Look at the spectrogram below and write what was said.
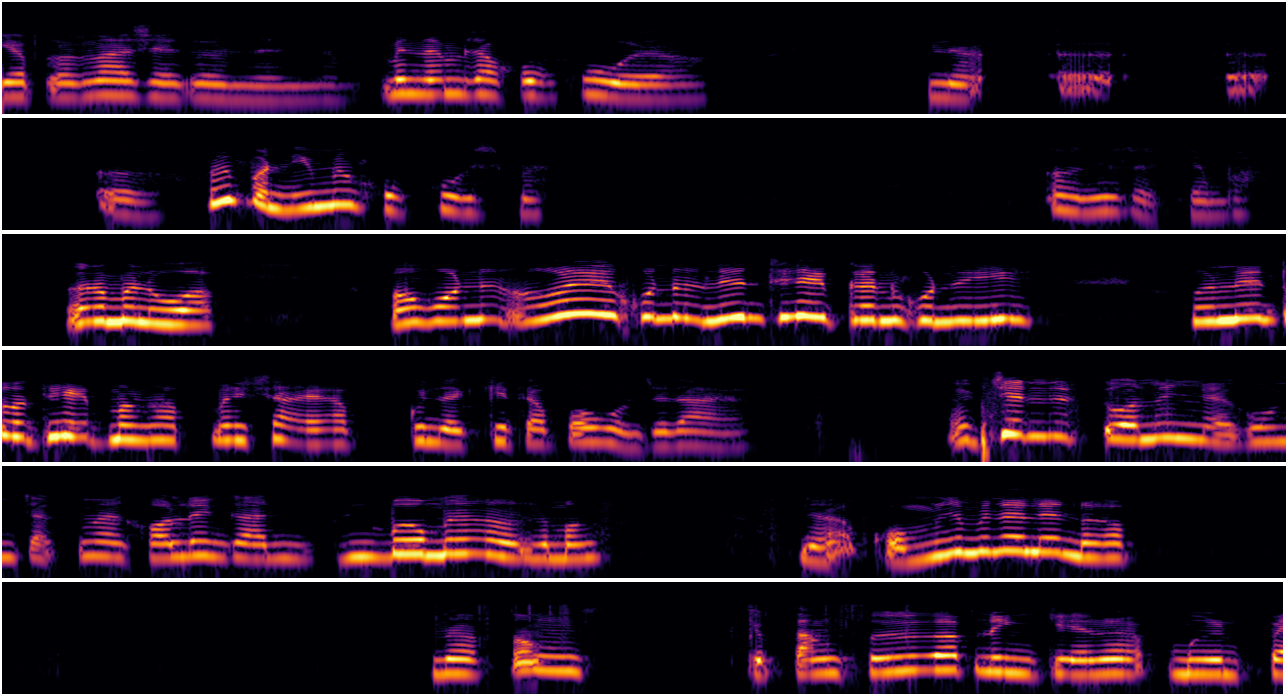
ครับเราน่าใช้ตัวนั้นนะไม่นั้นมันจะครบคู่แล้วเนี่ยเออเออเออเฮ้ยวันนี้ไม่ครบคู่ใช่ไหมเออนี่ใส่เต็มปะเออเราไม่รู้ครับบางคนนะเฮ้ยคนอื่นเล่นเทพกันคนนี้คนเล่นตัวเทพมั้งครับ ไม่ใช่ครับ คุณอย่าคิดครับเพราผมจะได้ครับอย่างเช่นตัวนี้ไงคงจากนั้นเขาเล่นกันเป็นเบอร์ไม่ได้นะมั้ง เนี่ย ผมยังไม่ได้เล่นนะครับนะต้องเก็บตังค์ซื้อครับในเกมนะหมื่นแป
